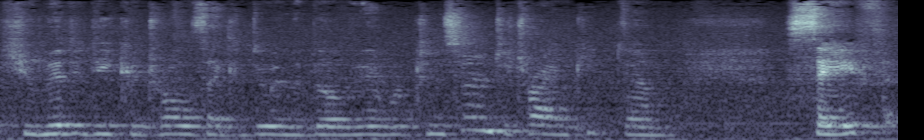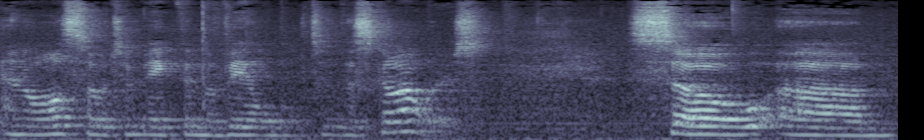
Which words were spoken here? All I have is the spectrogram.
humidity controls they could do in the building. They were concerned to try and keep them safe and also to make them available to the scholars. So, um,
